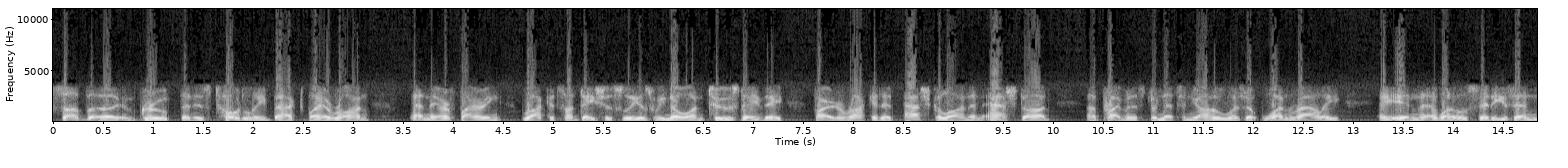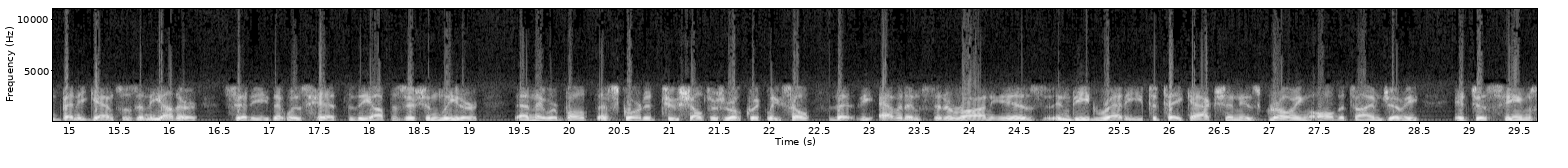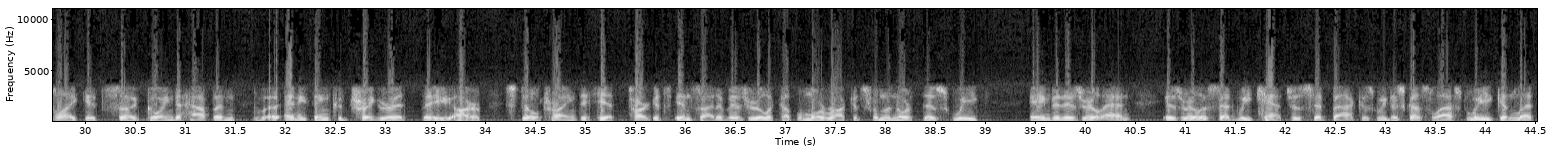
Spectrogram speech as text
sub uh, group that is totally backed by Iran and they are firing rockets audaciously. As we know, on Tuesday they fired a rocket at Ashkelon and Ashdod. Uh, Prime Minister Netanyahu was at one rally in one of those cities, and Benny Gantz was in the other city that was hit, the opposition leader, and they were both escorted to shelters real quickly. So the the evidence that Iran is indeed ready to take action is growing all the time, Jimmy. It just seems like it's uh, going to happen. Anything could trigger it. They are still trying to hit targets inside of Israel. A couple more rockets from the north this week aimed at Israel. And Israel has said we can't just sit back, as we discussed last week, and let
